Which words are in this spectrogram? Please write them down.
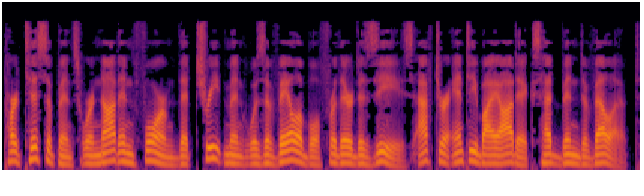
participants were not informed that treatment was available for their disease after antibiotics had been developed.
